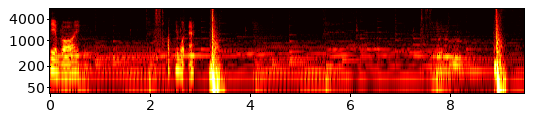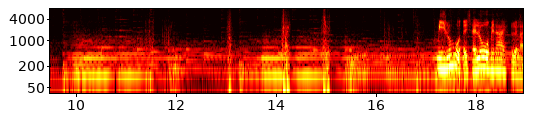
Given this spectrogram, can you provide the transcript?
เรียบร้อยครอบให้หมดนะมีโล่แต่ใช้โล่ไม่ได้คืออะไร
